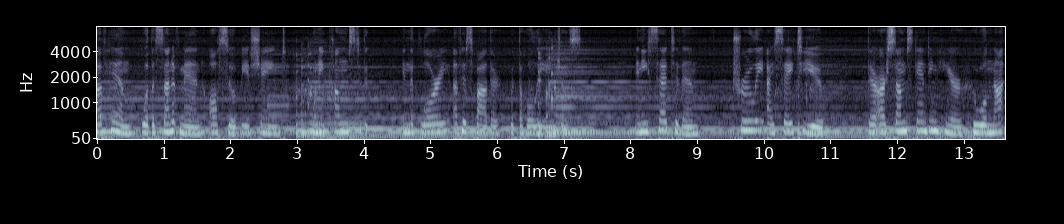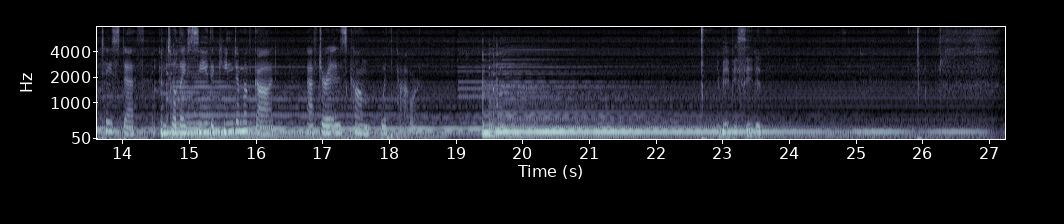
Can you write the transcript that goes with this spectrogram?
of him will the Son of Man also be ashamed when he comes the, in the glory of his Father with the holy angels. And he said to them, Truly I say to you, there are some standing here who will not taste death until they see the kingdom of God after it has come with power. May be seated.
